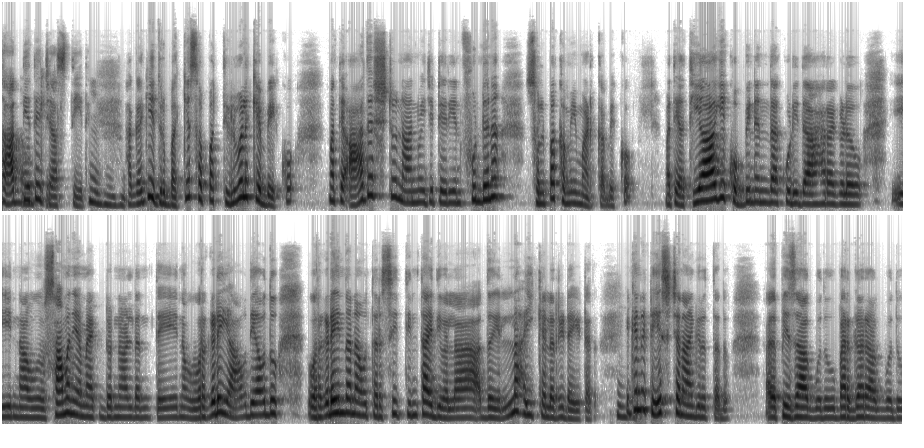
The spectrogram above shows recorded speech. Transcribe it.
ಸಾಧ್ಯತೆ ಜಾಸ್ತಿ ಇದೆ. ಹಾಗಾಗಿ ಇದ್ರ ಬಗ್ಗೆ ಸ್ವಲ್ಪ ತಿಳುವಳಿಕೆ ಬೇಕು ಮತ್ತು ಆದಷ್ಟು ನಾನ್ ವೆಜಿಟೇರಿಯನ್ ಫುಡ್ಡನ್ನು ಸ್ವಲ್ಪ ಕಮ್ಮಿ ಮಾಡ್ಕೋಬೇಕು. ಮತ್ತು ಅತಿಯಾಗಿ ಕೊಬ್ಬಿನಿಂದ ಕೂಡಿದ ಆಹಾರಗಳು ಈ ನಾವು ಸಾಮಾನ್ಯ ಮ್ಯಾಕ್ಡೊನಾಲ್ಡ್ ಅಂತೆ ನಾವು ಹೊರಗಡೆ ಯಾವುದ್ಯಾವುದು ಹೊರಗಡೆಯಿಂದ ನಾವು ತರಿಸಿ ತಿಂತಾ ಇದ್ದೀವಲ್ಲ ಅದು ಎಲ್ಲ ಹೈ ಕ್ಯಾಲರಿ ಡಯಟ್ ಅದು. ಯಾಕೆಂದರೆ ಟೇಸ್ಟ್ ಚೆನ್ನಾಗಿರುತ್ತೆ ಅದು ಪಿಜ್ಜಾ ಆಗ್ಬೋದು ಬರ್ಗರ್ ಆಗ್ಬೋದು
